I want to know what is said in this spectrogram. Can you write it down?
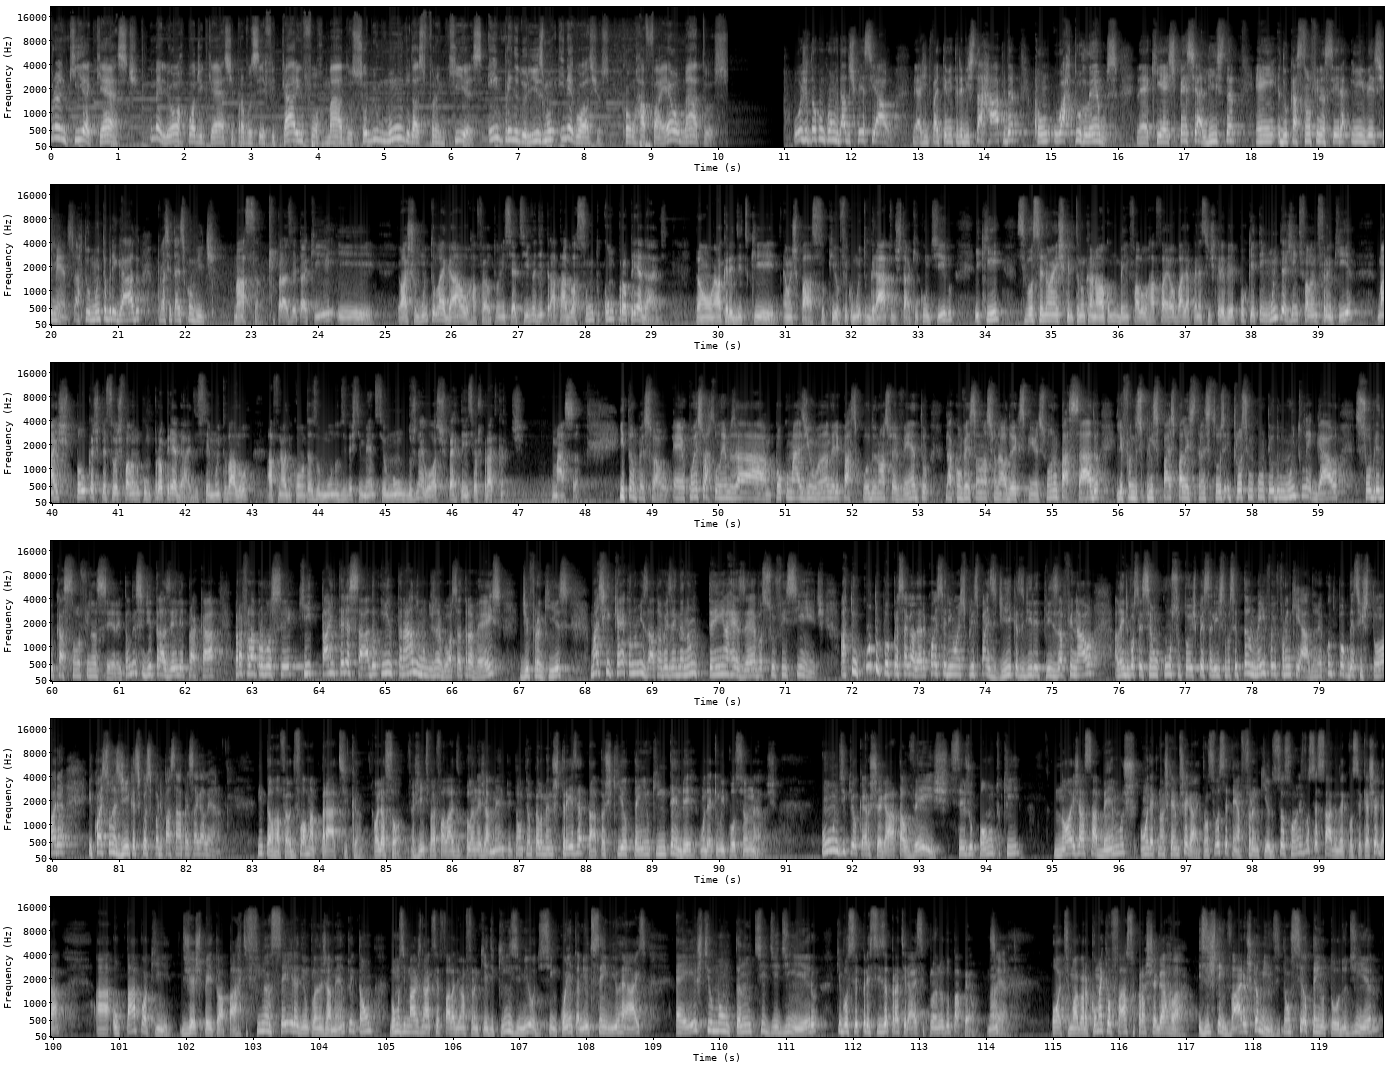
Franquia Cast, o melhor podcast para você ficar informado sobre o mundo das franquias, empreendedorismo e negócios, com Rafael Matos. Hoje eu estou com um convidado especial. Né? A gente vai ter uma entrevista rápida com o Arthur Lemos, né? que é especialista em educação financeira e investimentos. Arthur, muito obrigado por aceitar esse convite. Massa, prazer estar aqui e eu acho muito legal, Rafael, tua iniciativa de tratar do assunto com propriedade. Então, eu acredito que é um espaço que eu fico muito grato de estar aqui contigo e que, se você não é inscrito no canal, como bem falou o Rafael, vale a pena se inscrever porque tem muita gente falando franquia, mas poucas pessoas falando com propriedade. Isso tem muito valor, afinal de contas, o mundo dos investimentos e o mundo dos negócios pertence aos praticantes. Massa. Então, pessoal, é, eu conheço o Arthur Lemos há pouco mais de um ano. Ele participou do nosso evento da Convenção Nacional do Experience. No ano passado, ele foi um dos principais palestrantes e trouxe um conteúdo muito legal sobre educação financeira. Então, decidi trazer ele para cá para falar para você que está interessado em entrar no mundo dos negócios através de franquias, mas que quer economizar, talvez ainda não tenha reserva suficiente. Arthur, conta um pouco para essa galera quais seriam as principais dicas e diretrizes. Afinal, além de você ser um consultor especialista, você também foi franqueado, né? Conta um pouco dessa história e quais são as dicas que você pode passar para essa galera. Então, Rafael, de forma prática, olha só, a gente vai falar de planejamento, então tem pelo menos três etapas que eu tenho que entender onde é que eu me posiciono nelas. Onde que eu quero chegar, talvez, seja o ponto que nós já sabemos onde é que nós queremos chegar. Então, se você tem a franquia dos seus sonhos, você sabe onde é que você quer chegar ah, o papo aqui diz respeito à parte financeira de um planejamento, então vamos imaginar que você fala de uma franquia de 15 mil, de 50 mil, de 100 mil reais. É este o montante de dinheiro que você precisa para tirar esse plano do papel. Né? Certo. Ótimo, agora como é que eu faço para chegar lá? Existem vários caminhos. Então, se eu tenho todo o dinheiro,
